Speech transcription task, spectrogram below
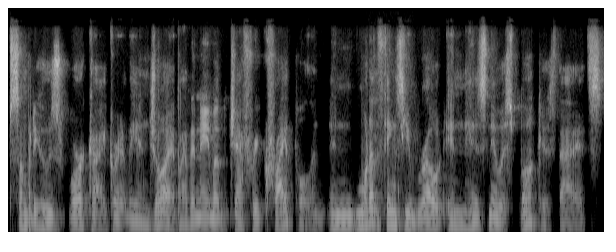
somebody whose work I greatly enjoy by the name of Jeffrey Kripal. And, and one of the things he wrote in his newest book is that it's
